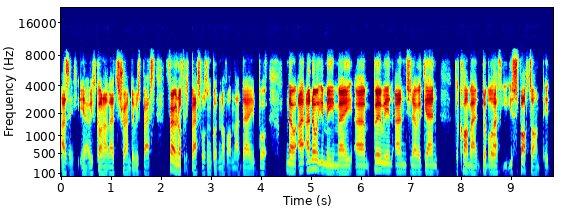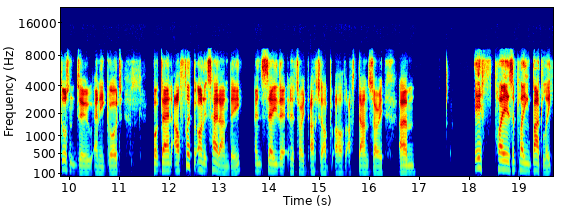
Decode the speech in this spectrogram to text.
has he? You know, he's gone out there to try and do his best. Fair enough, his best wasn't good enough on that day, but no, I, I know what you mean, mate. Um, booing and you know, again, the comment, double F, you're spot on. It doesn't do any good. But then I'll flip it on its head, Andy, and say that. Uh, sorry, actually, I'll, I'll ask Dan. Sorry. Um, if players are playing badly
